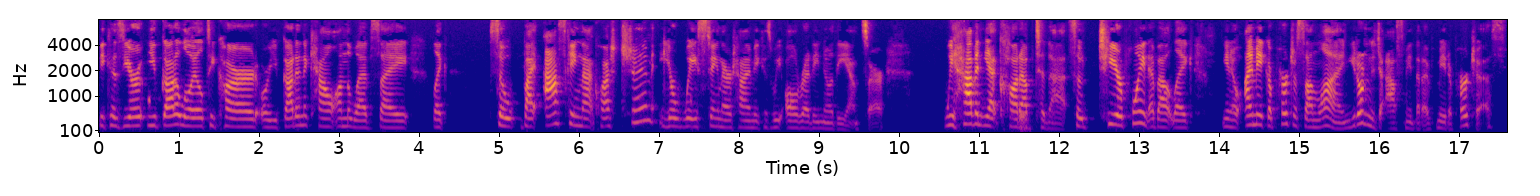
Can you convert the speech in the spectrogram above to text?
because you're you've got a loyalty card or you've got an account on the website like so by asking that question you're wasting their time because we already know the answer we haven't yet caught up to that so to your point about like you know i make a purchase online. You don't need to ask me that i've made a purchase.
